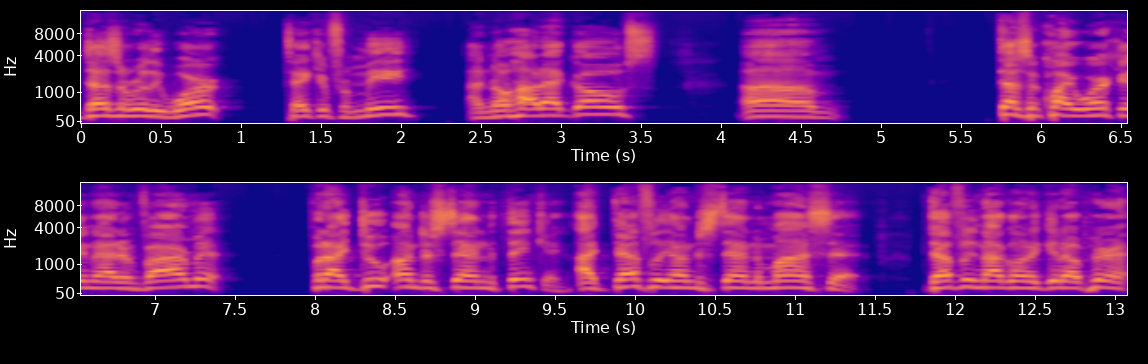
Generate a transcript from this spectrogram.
doesn't really work Take it from me. I know how that goes. Um, doesn't quite work in that environment, but I do understand the thinking. I definitely understand the mindset. Definitely not going to get up here and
